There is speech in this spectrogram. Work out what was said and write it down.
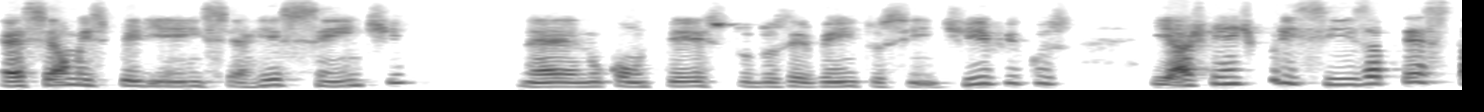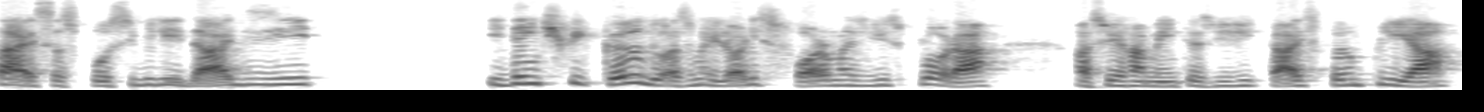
essa é uma experiência recente, né, no contexto dos eventos científicos, e acho que a gente precisa testar essas possibilidades e identificando as melhores formas de explorar as ferramentas digitais para ampliar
